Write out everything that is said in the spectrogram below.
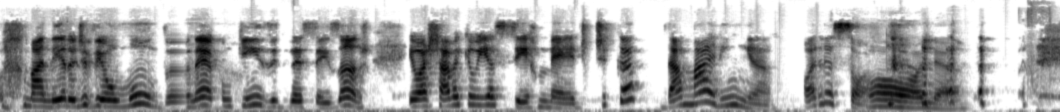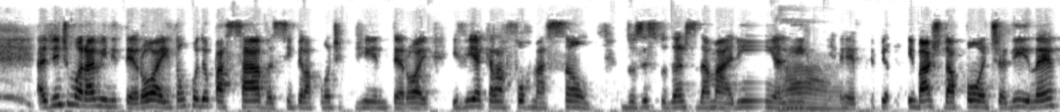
maneira de ver o mundo, né, com 15, 16 anos, eu achava que eu ia ser médica da Marinha. Olha só. Olha. A gente morava em Niterói, então quando eu passava assim pela ponte de Rio Niterói e via aquela formação dos estudantes da Marinha ali é, embaixo da ponte ali, né?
